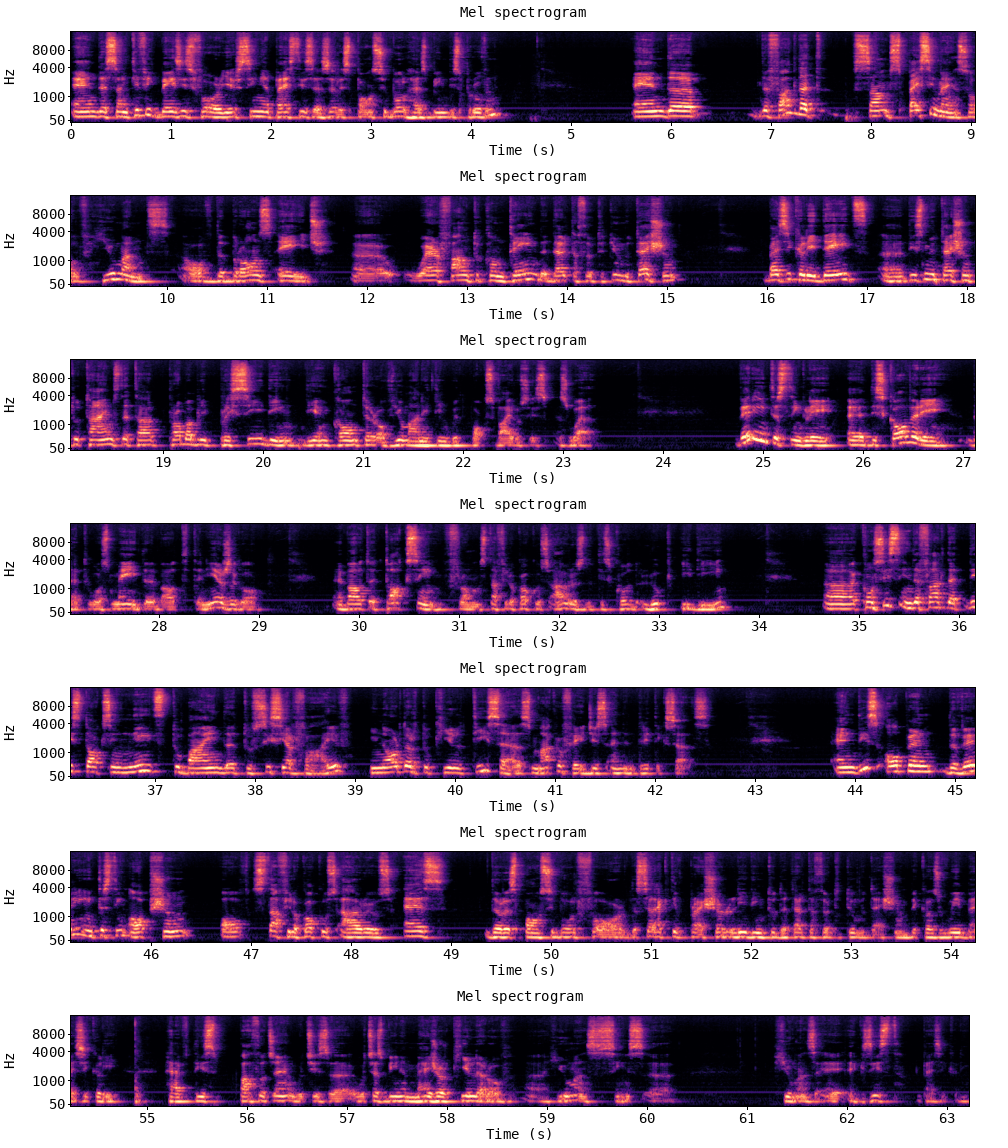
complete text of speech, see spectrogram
and the scientific basis for Yersinia pestis as a responsible has been disproven. And uh, the fact that some specimens of humans of the Bronze Age uh, were found to contain the delta 32 mutation basically dates uh, this mutation to times that are probably preceding the encounter of humanity with pox viruses as well. Very interestingly, a discovery that was made about 10 years ago about a toxin from Staphylococcus aureus that is called LucED uh, consists in the fact that this toxin needs to bind to CCR5 in order to kill T cells, macrophages, and dendritic cells. And this opened the very interesting option of Staphylococcus aureus as the responsible for the selective pressure leading to the delta 32 mutation because we basically have this pathogen which is uh, which has been a major killer of uh, humans since uh, humans exist basically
